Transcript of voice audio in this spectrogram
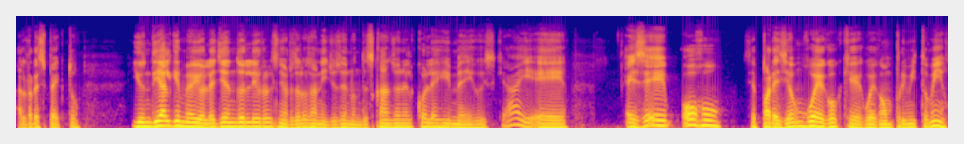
al respecto. Y un día alguien me vio leyendo el libro El Señor de los Anillos en un descanso en el colegio y me dijo, es que, ay, eh, ese ojo se parece a un juego que juega un primito mío.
